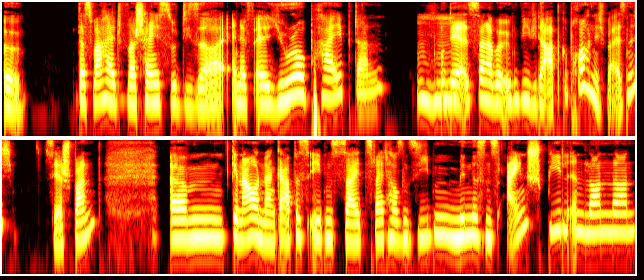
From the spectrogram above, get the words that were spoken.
Äh, das war halt wahrscheinlich so dieser NFL Europe-Hype dann. Mhm. Und der ist dann aber irgendwie wieder abgebrochen, ich weiß nicht sehr spannend. Ähm, genau, und dann gab es eben seit 2007 mindestens ein Spiel in London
